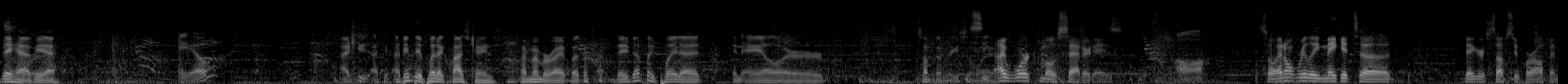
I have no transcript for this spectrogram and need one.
They have, yeah. Ayo. Actually, I, th- I think they played at Clash Change, if I remember right, but they definitely played at an AL or something recently. See, I work most Saturdays, Aw, so I don't really make it to bigger stuff super often,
